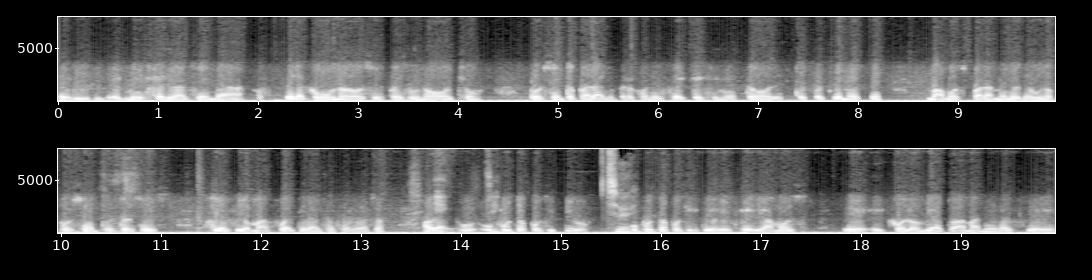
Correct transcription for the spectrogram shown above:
el, Ministerio de Hacienda era como 1,12, pues 1,8% para el año, pero con ese crecimiento de este trimestre vamos para menos de 1%, entonces sí ha sido más fuerte la desaceleración. Ahora, un, punto positivo, un punto positivo es que, digamos, Colombia de todas maneras... Eh,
